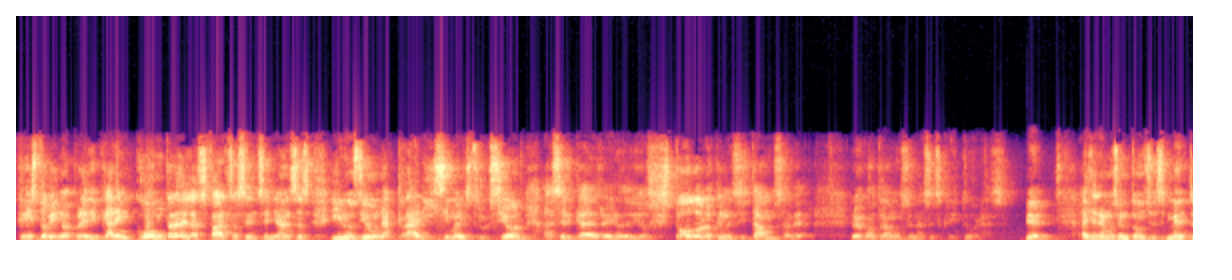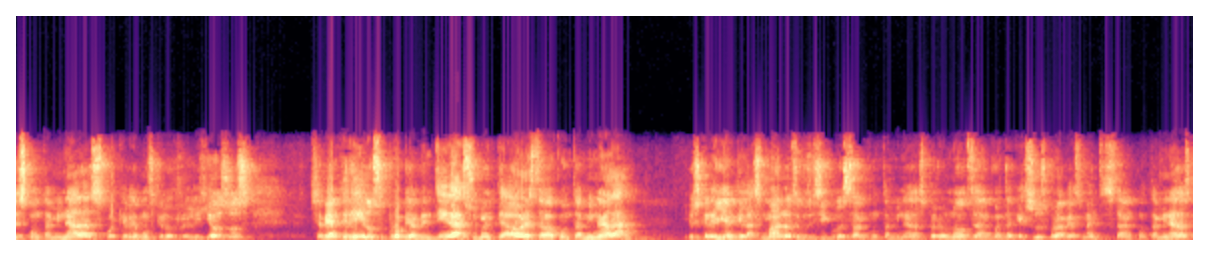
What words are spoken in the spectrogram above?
Cristo vino a predicar en contra de las falsas enseñanzas y nos dio una clarísima instrucción acerca del reino de Dios. Todo lo que necesitamos saber lo encontramos en las escrituras. Bien, ahí tenemos entonces mentes contaminadas porque vemos que los religiosos se habían creído su propia mentira, su mente ahora estaba contaminada. Ellos creían que las manos de los discípulos estaban contaminadas, pero no se dan cuenta que sus propias mentes estaban contaminadas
